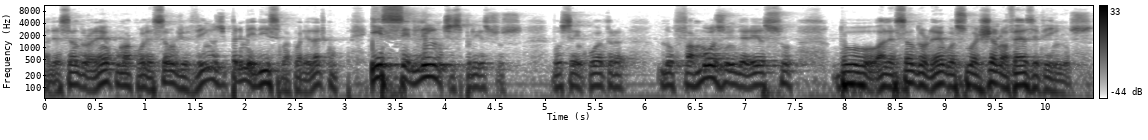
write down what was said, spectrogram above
Alessandro Orengo uma coleção de vinhos de primeiríssima qualidade, com excelentes preços. Você encontra no famoso endereço do Alessandro Orengo, a sua Genovese Vinhos.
